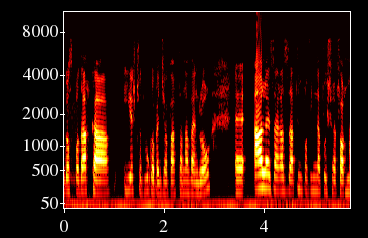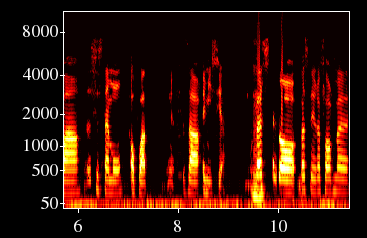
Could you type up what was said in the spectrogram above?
gospodarka jeszcze długo będzie oparta na węglu, ale zaraz za tym powinna pójść reforma systemu opłat za emisję. Mhm. Bez, tego, bez tej reformy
